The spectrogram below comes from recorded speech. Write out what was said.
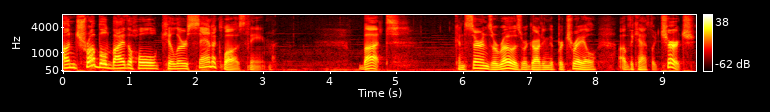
untroubled by the whole killer Santa Claus theme. But concerns arose regarding the portrayal of the Catholic Church,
